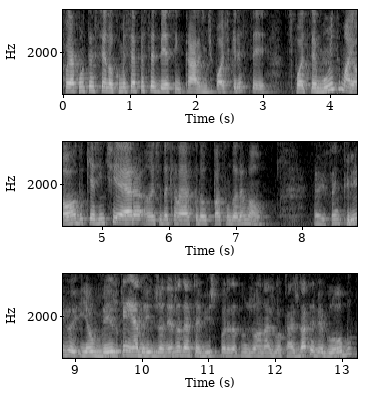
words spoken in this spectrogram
foi acontecendo. Eu comecei a perceber assim, cara, a gente pode crescer. A gente pode ser muito maior do que a gente era antes daquela época da ocupação do alemão. É, isso é incrível e eu vejo, quem é do Rio de Janeiro já deve ter visto, por exemplo, nos jornais locais da TV Globo,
